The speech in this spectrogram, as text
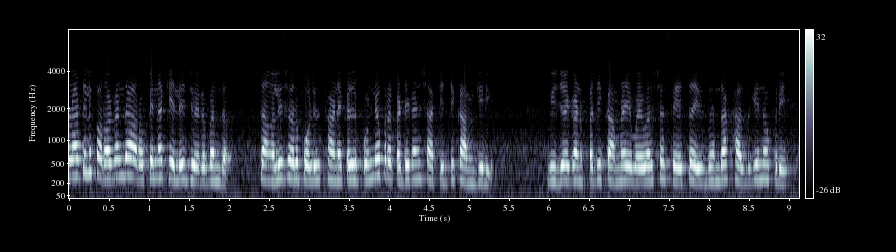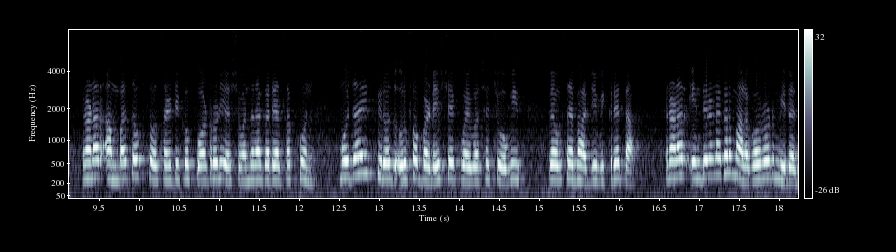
पुण्यातील परागंदा आरोपींना केले जेरबंद. सांगली शहर पोलीस ठाण्याकडील पुण्य प्रकटीकरण शाखेची कामगिरी. विजय गणपती कांबळे वयवर्ष सेहेचाळीस धंदा खाजगी नोकरी राहणार आंबा चौक सोसायटी कुपवाड रोड यशवंतनगर याचा खून मुजाहिद फिरोज उर्फ बडे शेख वयवर्ष चोवीस व्यवसाय भाजी विक्रेता राहणार इंदिरानगर मालगाव रोड मिरज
